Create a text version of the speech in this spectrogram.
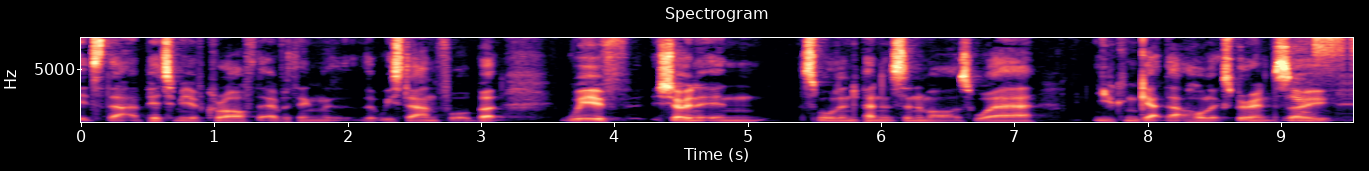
it's that epitome of craft that everything that, that we stand for. But we've shown it in small independent cinemas where you can get that whole experience. So Yes.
